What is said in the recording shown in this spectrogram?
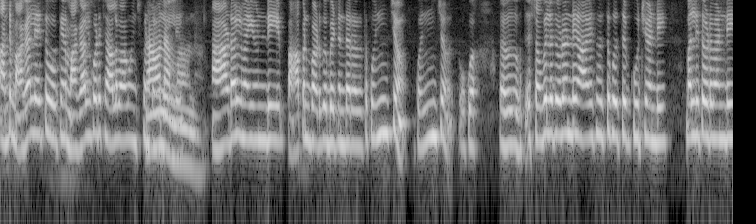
అంటే మగాళ్ళు అయితే ఓకే మగాళ్ళు కూడా చాలా బాగా ఉంచుకుంటారు. అవును. ఆడవాళ్ళు అయి ఉండి పాపను పడుకోబెట్టిన తర్వాత కొంచెం కొంచెం ఒక స్టవ్లో తోడండి ఆయాసం వస్తే కొద్దిసేపు కూర్చోండి మళ్ళీ తోడవండి.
